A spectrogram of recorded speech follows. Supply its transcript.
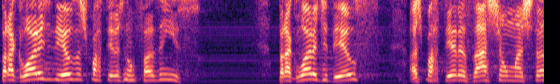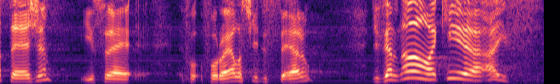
Para a glória de Deus, as parteiras não fazem isso. Para a glória de Deus, as parteiras acham uma estratégia, isso é, foram elas que disseram, dizendo: não, é que as,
